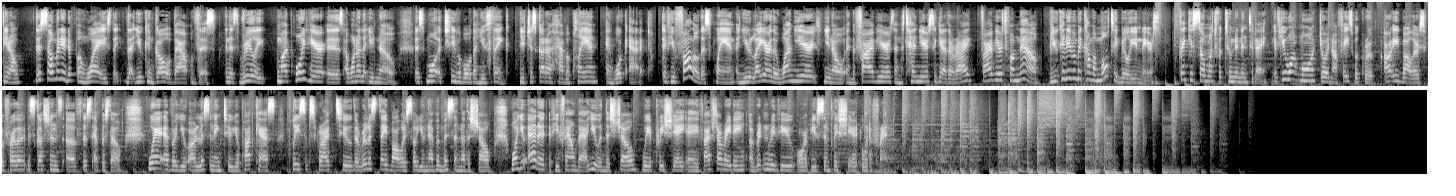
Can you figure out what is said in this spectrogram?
you know, there's so many different ways that, that you can go about this. And it's really, my point here is I want to let you know it's more achievable than you think. You just got to have a plan and work at it. If you follow this plan and you layer the one year, you know, and the five years and the 10 years together, right? Five years from now, you can even become a multimillionaire. Thank you so much for tuning in today. If you want more, join our Facebook group, RE Ballers, for further discussions of this episode. Wherever you are listening to your podcast, please subscribe to the Real Estate Ballers so you never miss another show. While you at it, if you found value in this show, we appreciate a five star rating, a written review, or if you simply share it with a friend.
